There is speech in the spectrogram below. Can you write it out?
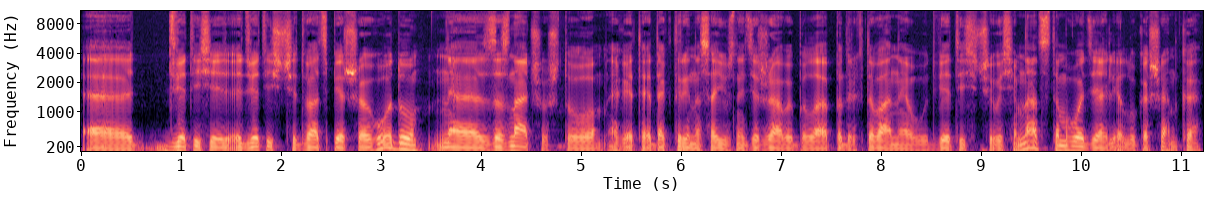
2021 году зазначу что гэтая дактрына саюзнай дзяржавы была падрыхтаваная ў 2018 годзе але лукашенко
